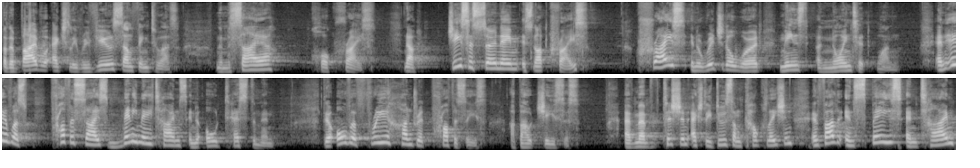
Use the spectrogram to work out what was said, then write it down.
but the Bible actually reveals something to us. The Messiah called Christ. Now, Jesus' surname is not Christ. Christ, in the original word, means anointed one. And it was prophesied many, many times in the Old Testament. There are over 300 prophecies about Jesus. A mathematician actually do some calculation and found in space and time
